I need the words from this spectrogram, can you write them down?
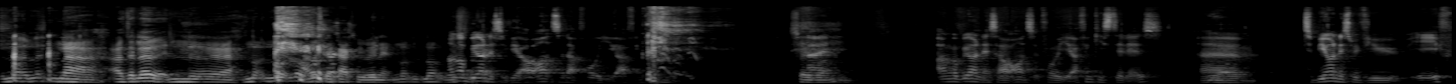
no, no, nah, I don't know. Nah, not not not with Lukaku in it. Not not. I'm gonna be honest with you. I'll answer that for you. I think. he- So, and I'm gonna be honest. I'll answer it for you. I think he still is. Um, Yeah. To be honest with you, if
